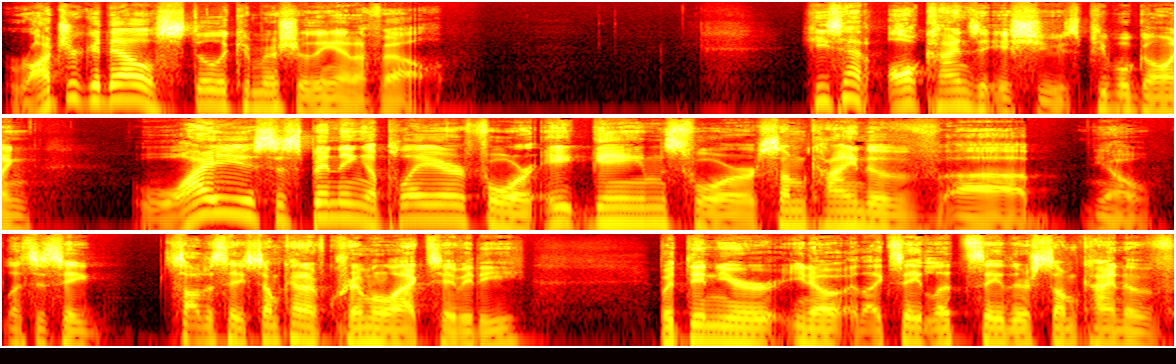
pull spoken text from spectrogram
Roger Goodell is still the commissioner of the NFL. He's had all kinds of issues. People going, why are you suspending a player for eight games for some kind of, uh, you know, let's just say, so I'll just say some kind of criminal activity. But then you're, you know, like say, let's say there's some kind of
